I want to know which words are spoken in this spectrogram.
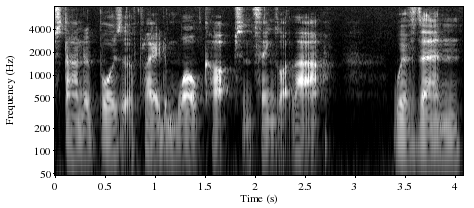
standard, boys that have played in World Cups and things like that, with then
